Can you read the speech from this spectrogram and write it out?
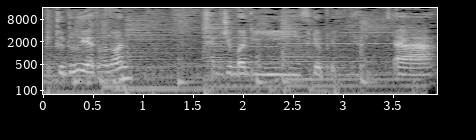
itu dulu ya teman-teman. Sampai jumpa di video berikutnya. Dah.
